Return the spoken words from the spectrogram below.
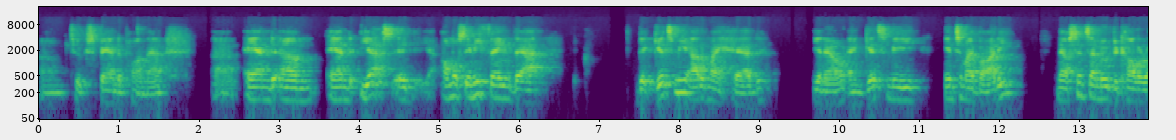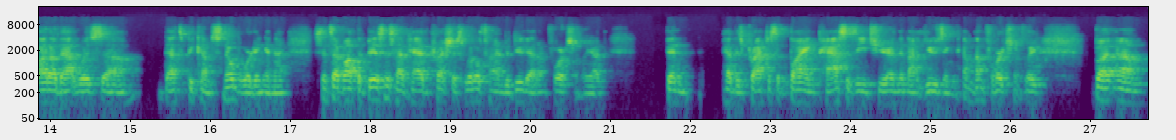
Um, to expand upon that, uh, and um, and yes, it, almost anything that that gets me out of my head you know, and gets me into my body. Now, since I moved to Colorado, that was uh, that's become snowboarding, and I, since I bought the business, I've had precious little time to do that. Unfortunately, I've been had this practice of buying passes each year and then not using them, unfortunately. But um,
